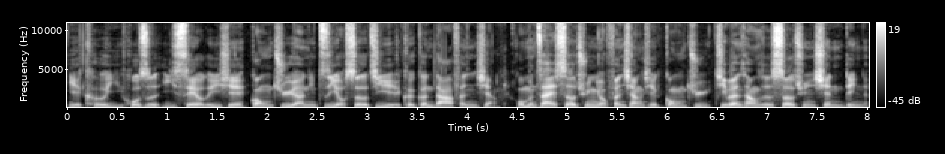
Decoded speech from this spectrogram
也可以，或是 Excel 的一些工具啊，你自己有设计也可以跟大家分享。我们在社群有分享一些工具，基本上是社群限定的，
